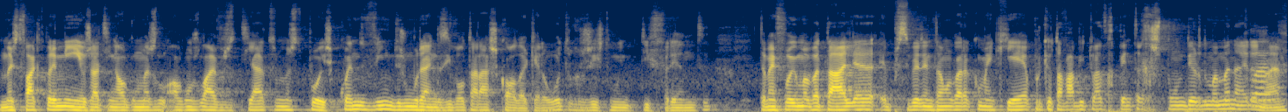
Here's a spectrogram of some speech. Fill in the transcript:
Mas de facto, para mim, eu já tinha algumas, alguns lives de teatro, mas depois, quando vim dos morangos e voltar à escola, que era outro registro muito diferente, também foi uma batalha a perceber então agora como é que é, porque eu estava habituado de repente a responder de uma maneira, não é?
